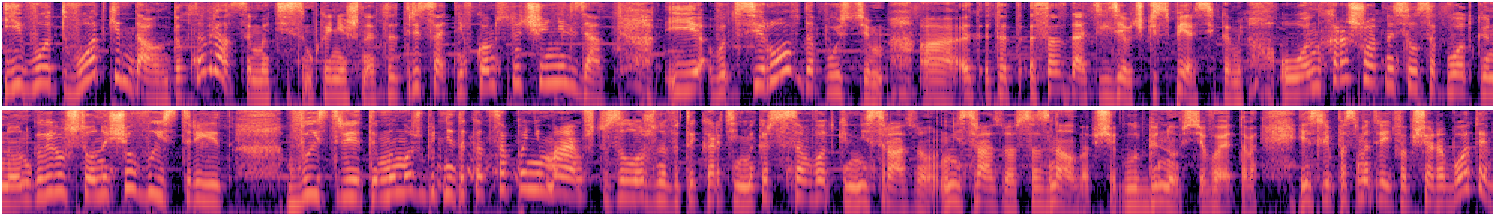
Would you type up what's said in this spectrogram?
И вот Водкин, да, он вдохновлялся Матиссом, конечно, это отрицать ни в коем случае нельзя. И вот Серов, допустим, а, э- этот создатель девочки с персиками, он хорошо относился к Водкину, он говорил, что он еще выстрелит, выстрелит, и мы, может быть, не до конца понимаем, что заложено в этой картине. Мне кажется, сам Водкин не сразу, не сразу осознал вообще глубину всего этого. Если посмотреть вообще работы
